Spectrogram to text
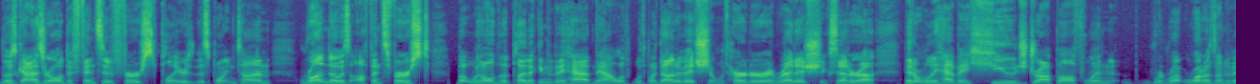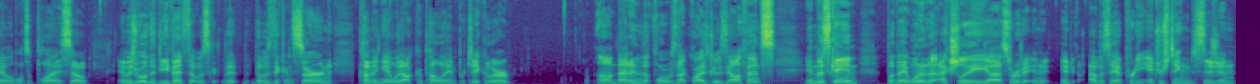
Those guys are all defensive first players at this point in time. Rondo is offense first, but with all the playmaking that they have now with, with Bogdanovich and with Huerter and Reddish, etc., they don't really have a huge drop off when, when Rondo's unavailable to play. So it was really the defense that was that, that was the concern coming in without Capella in particular. Um, that end of the floor was not quite as good as the offense in this game, but they wanted to actually uh, sort of, I would say, a pretty interesting decision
